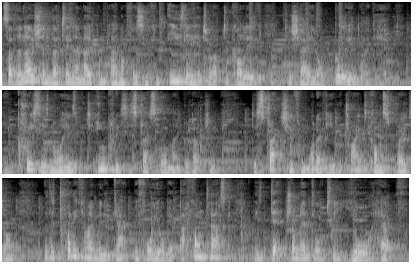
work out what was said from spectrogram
So, the notion that in an open plan office you can easily interrupt a colleague to share your brilliant idea increases noise, which increases stress hormone production, distracts you from whatever you were trying to concentrate on, with a 25 minute gap before you get back on task is detrimental to your health,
